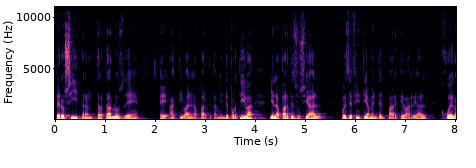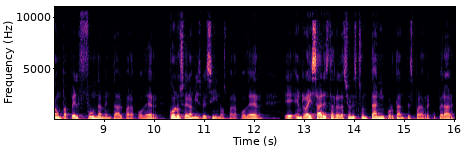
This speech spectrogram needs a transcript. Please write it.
pero sí tratarlos de eh, activar en la parte también deportiva y en la parte social, pues definitivamente el parque barrial juega un papel fundamental para poder conocer a mis vecinos, para poder eh, enraizar estas relaciones que son tan importantes para recuperar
